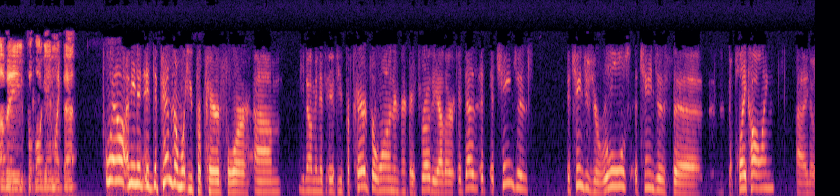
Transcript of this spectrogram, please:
of a football game like that? Well, I mean, it, it depends on what you prepared for. Um, you know, I mean, if if you prepared for one and then they throw the other, it does it, it changes it changes your rules. It changes the the play calling. Uh, you know,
